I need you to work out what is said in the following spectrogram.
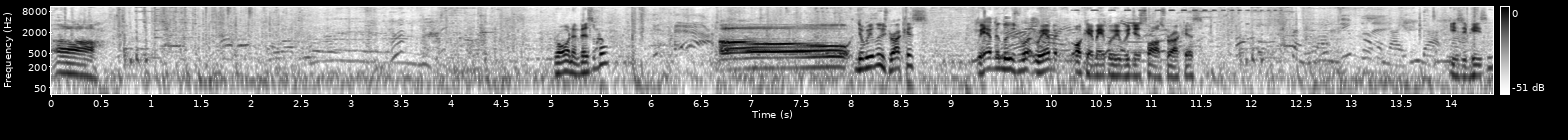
Oh. Rolling invisible? Did we lose Ruckus? We haven't lose. We haven't. Okay, maybe we just lost Ruckus. Easy peasy.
